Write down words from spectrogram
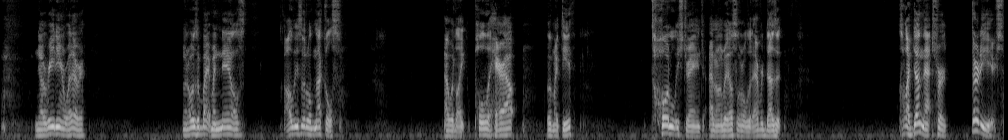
you know, reading or whatever. When I wasn't biting my nails, all these little knuckles. I would like pull the hair out with my teeth. Totally strange. I don't know anybody else in the world that ever does it. So I've done that for 30 years.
